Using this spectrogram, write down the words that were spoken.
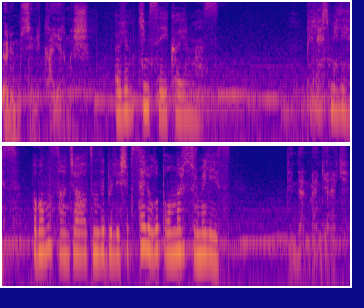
Ölüm seni kayırmış. Ölüm kimseyi kayırmaz. Birleşmeliyiz. Babamın sancağı altında birleşip sel olup onları sürmeliyiz. Dinlenmen gerek.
